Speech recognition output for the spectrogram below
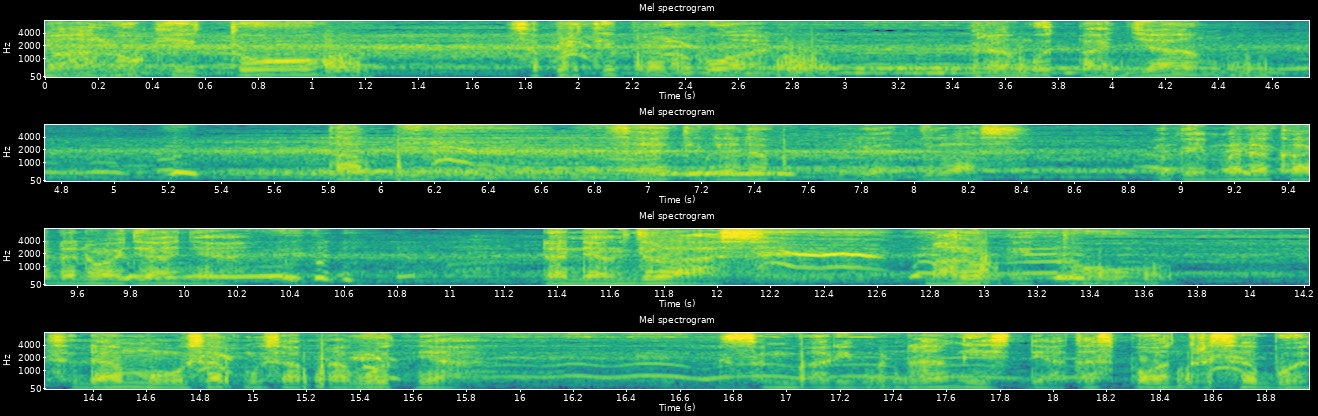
Makhluk itu seperti perempuan, berambut panjang, tapi saya tidak dapat melihat jelas bagaimana keadaan wajahnya. Dan yang jelas, makhluk itu sedang mengusap-ngusap rambutnya, sembari menangis di atas pohon tersebut.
